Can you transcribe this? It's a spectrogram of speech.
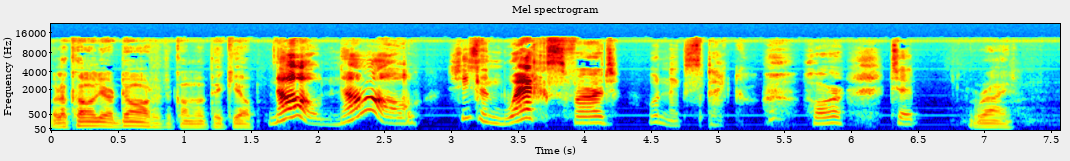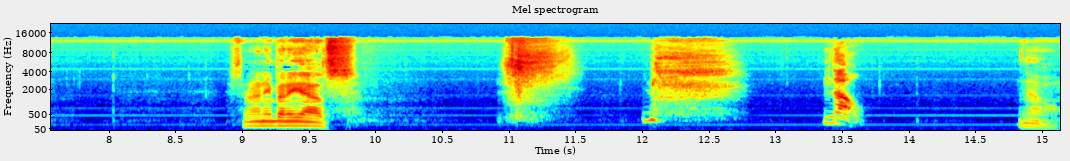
Will I call your daughter to come and pick you up? No, no. She's in Wexford. Wouldn't expect her to. Right. Is there anybody else? No. No.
